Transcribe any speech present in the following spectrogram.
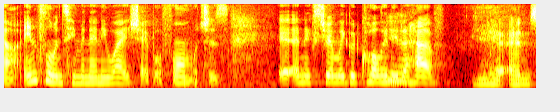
uh, influence him in any way, shape, or form, which is an extremely good quality Yeah. to have. Yeah, and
